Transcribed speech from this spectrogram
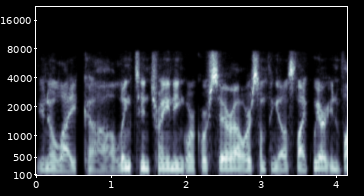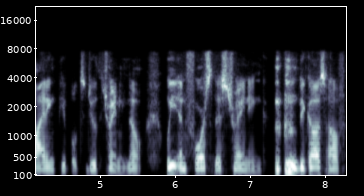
you know, like uh, LinkedIn training or Coursera or something else, like we are inviting people to do the training. No, we enforce this training because of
